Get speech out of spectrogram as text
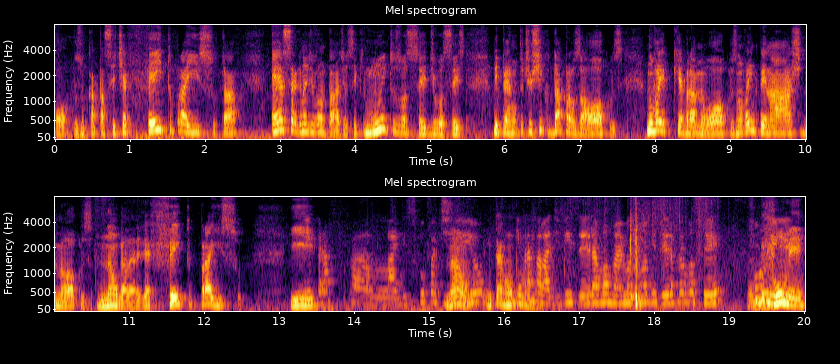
óculos. O capacete é feito para isso, tá? Essa é a grande vantagem. Eu sei que muitos de vocês me perguntam, tio Chico, dá para usar óculos? Não vai quebrar meu óculos? Não vai empenar a haste do meu óculos? Não, galera, ele é feito para isso. E E pra falar, desculpa tio. Não, interrompa, E pra mano. falar de viseira, a Mormai mandou uma viseira pra você Fumê. fumê.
